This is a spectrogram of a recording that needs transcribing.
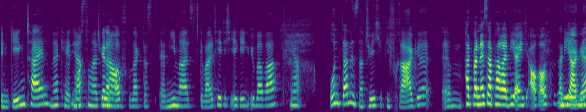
im Gegenteil, ne, Kate Ja, Moss zum Beispiel genau. hat ausgesagt, dass er niemals gewalttätig ihr gegenüber war. Ja. Und dann ist natürlich die Frage, ähm, Hat Vanessa Paradis eigentlich auch ausgesagt? nee, ja, gell?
